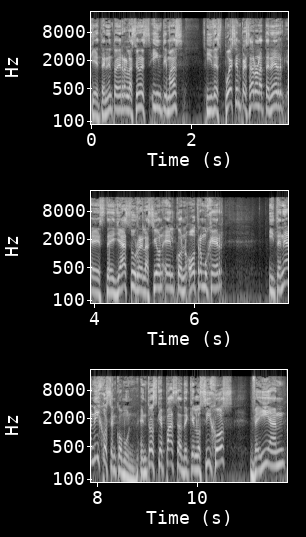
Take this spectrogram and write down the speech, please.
que tenían todavía relaciones íntimas y después empezaron a tener este ya su relación él con otra mujer y tenían hijos en común. Entonces, ¿qué pasa? De que los hijos veían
